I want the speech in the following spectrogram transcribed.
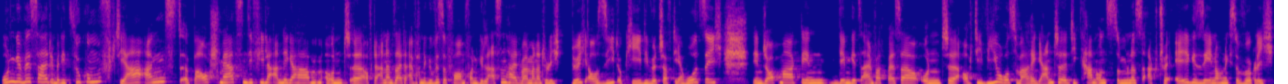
Ungewissheit über die Zukunft, ja, Angst, äh, Bauchschmerzen, die viele Anleger haben und äh, auf der anderen Seite einfach eine gewisse Form von Gelassenheit, weil man natürlich durchaus sieht, okay, die Wirtschaft, die erholt sich, den Jobmarkt, den, dem geht's einfach besser und äh, auch die Virusvariante, die kann uns zumindest aktuell gesehen noch nicht so wirklich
